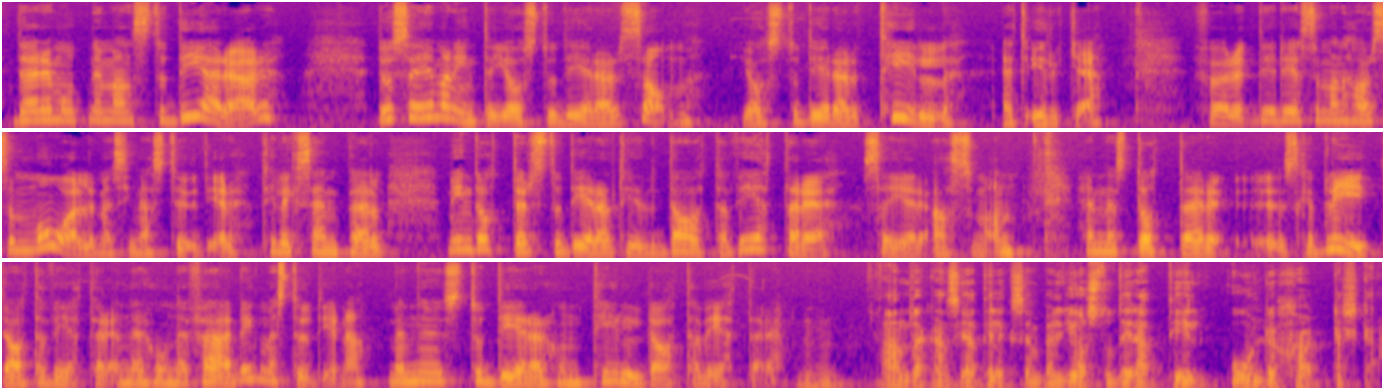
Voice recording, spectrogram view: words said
Däremot när man studerar, då säger man inte jag studerar som. Jag studerar till ett yrke. För det är det som man har som mål med sina studier. Till exempel, min dotter studerar till datavetare, säger Asman. Hennes dotter eh, ska bli datavetare när hon är färdig med studierna. Men nu studerar hon till datavetare. Mm. Andra kan säga till exempel jag studerar till undersköterska.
